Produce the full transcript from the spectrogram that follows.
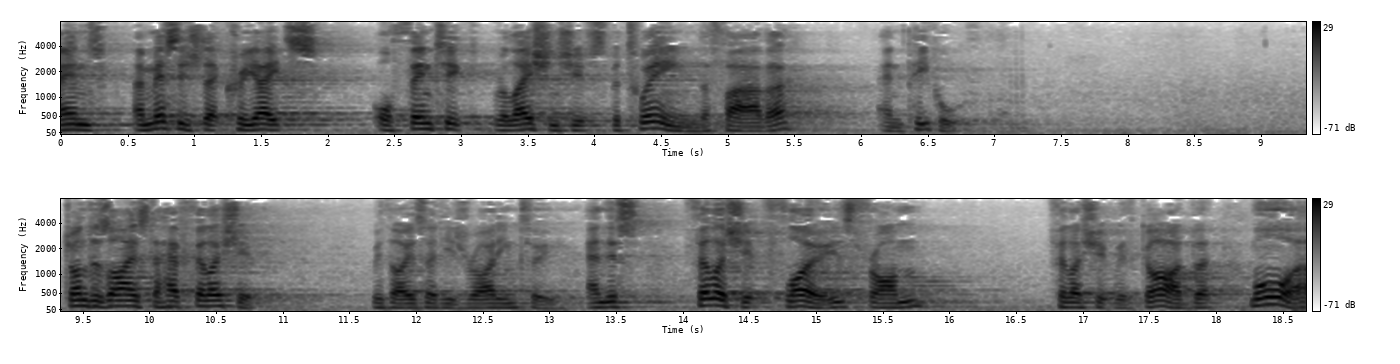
and a message that creates authentic relationships between the Father and people. John desires to have fellowship with those that he's writing to. And this fellowship flows from fellowship with God, but more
